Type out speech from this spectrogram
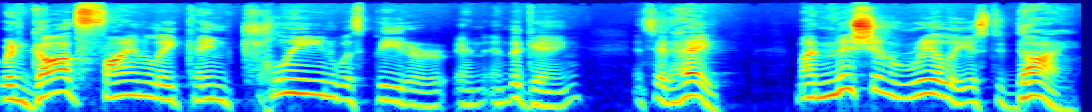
When God finally came clean with Peter and, and the gang and said, Hey, my mission really is to die.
